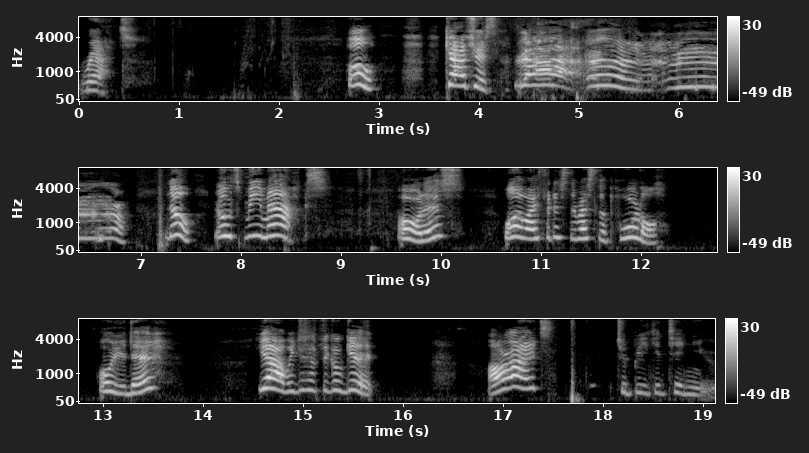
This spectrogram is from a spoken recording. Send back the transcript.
Rat. Oh, Catchus. No, no, it's me, Max. Oh, it is? Well, I finished the rest of the portal. Oh, you did? Yeah, we just have to go get it. All right. To be continued.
